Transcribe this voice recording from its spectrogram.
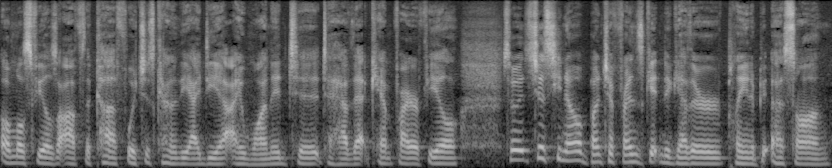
almost feels off the cuff, which is kind of the idea I wanted to to have that campfire feel. So it's just you know a bunch of friends getting together playing a, a song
